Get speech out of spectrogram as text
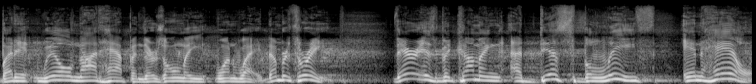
But it will not happen. There's only one way. Number three, there is becoming a disbelief in hell.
